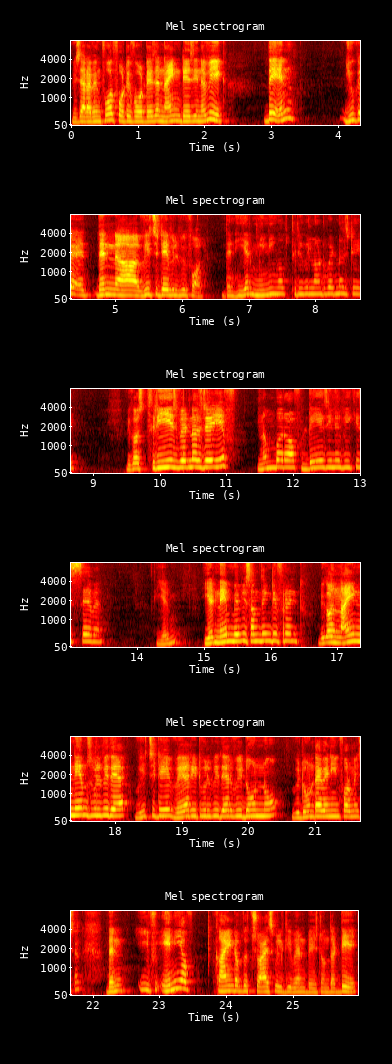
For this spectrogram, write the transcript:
which are having 444 days and 9 days in a week then you get then uh, which day will be fall? Then here meaning of 3 will not wednesday because 3 is wednesday if number of days in a week is 7 here here name may be something different because nine names will be there. Which day where it will be there we don't know. We don't have any information. Then if any of kind of the choice will given based on the day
